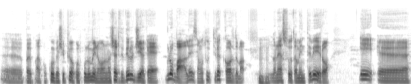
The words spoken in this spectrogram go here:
Eh, a qualcuno piace più, a qualcuno meno, ma una certa ideologia che è globale, siamo tutti d'accordo, ma mm-hmm. non è assolutamente vero. E eh,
